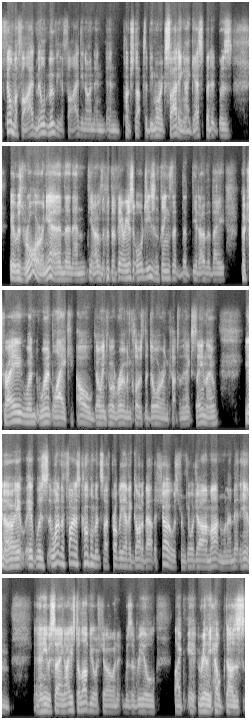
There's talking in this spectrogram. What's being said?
filmified, moviefied, you know, and, and and punched up to be more exciting, I guess. But it was it was raw and yeah and then and you know the, the, various orgies and things that that you know that they portray weren't, weren't like oh go into a room and close the door and cut to the next scene they you know it, it was one of the finest compliments i've probably ever got about the show was from george r. r martin when i met him and he was saying, "I used to love your show, and it was a real like it really helped us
